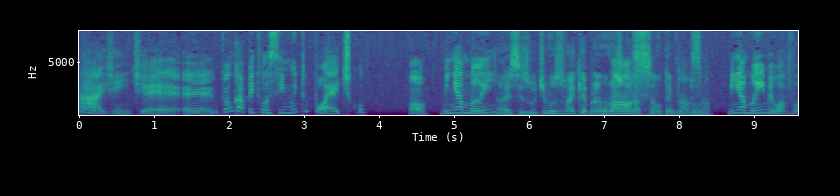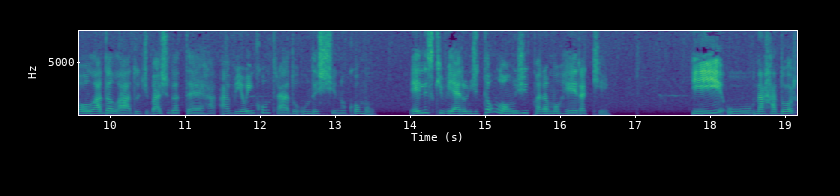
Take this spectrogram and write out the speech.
Ai, gente, é- é- foi um capítulo, assim, muito poético. Ó, minha mãe... Ah, esses últimos vai quebrando nosso Nossa, coração o tempo nossa, todo. ó. Minha mãe e meu avô, lado a lado, debaixo da terra, haviam encontrado um destino comum. Eles que vieram de tão longe para morrer aqui. E o narrador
